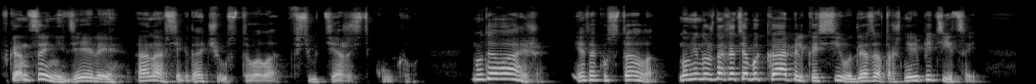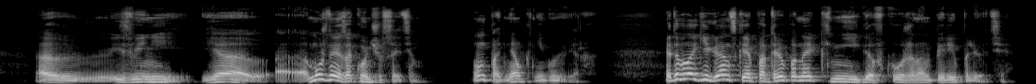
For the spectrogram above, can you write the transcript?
в конце недели она всегда чувствовала всю тяжесть кукол. «Ну давай же, я так устала. Но мне нужна хотя бы капелька силы для завтрашней репетиции». А, «Извини, я... А можно я закончу с этим?» Он поднял книгу вверх. Это была гигантская потрепанная книга в кожаном переплете.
